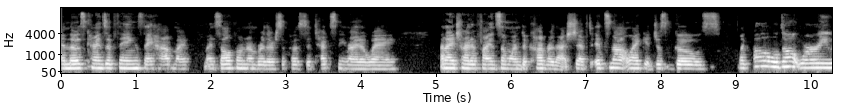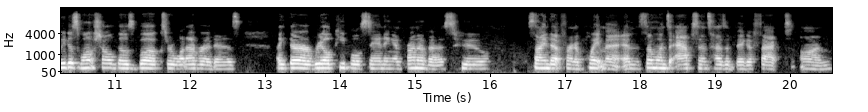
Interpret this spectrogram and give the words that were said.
and those kinds of things they have my my cell phone number they're supposed to text me right away and i try to find someone to cover that shift it's not like it just goes like oh well don't worry we just won't shelve those books or whatever it is. Like there are real people standing in front of us who signed up for an appointment and someone's absence has a big effect on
